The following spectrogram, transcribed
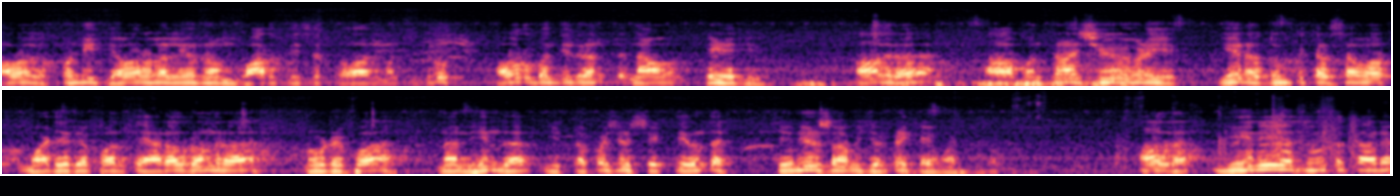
ಅವಾಗ ಪಂಡಿತ್ ಜವಾಹರ್ಲಾಲ್ ನೆಹರು ನಮ್ಮ ಭಾರತ ದೇಶದ ಪ್ರಧಾನಮಂತ್ರಿ ಅವರು ಅಂತ ನಾವು ಹೇಳಿದ್ದೀವಿ. ಆದ್ರೆ ಆ ಮಂತ್ರಾ ಶಿವಗಳಿಗೆ ಏನು ಅದ್ಭುತ ಕೆಲಸ ಮಾಡಿದ್ರಪ್ಪ ಅಂತ ಯಾರಾದ್ರು ಅಂದ್ರೆ, ನೋಡ್ರಪ್ಪ ನನ್ನ ಹಿಂದೆ ಈ ತಪಸ್ಸಿನ ಶಕ್ತಿ ಅಂತ ಚೆನ್ನೀರು ಸ್ವಾಮೀಜಿ ಕೈ ಮಾಡ್ತಿದ್ರು. ಆದ್ರೆ ಏನೇ ಅದ್ಭುತ ಕಾರ್ಯ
